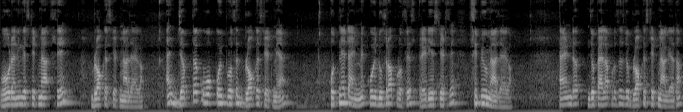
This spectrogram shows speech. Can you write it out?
वो रनिंग स्टेट में से ब्लॉक स्टेट में आ जाएगा। एंड जब तक वो कोई प्रोसेस ब्लॉक स्टेट में है, उतने टाइम में कोई दूसरा प्रोसेस रेडी स्टेट से सीपीयू में आ जाएगा। एंड जो पहला प्रोसेस जो ब्लॉक स्टेट में आ गया था,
